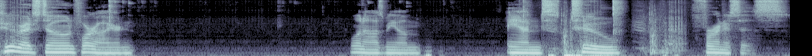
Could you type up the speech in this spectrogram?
Two redstone, four iron, one osmium, and two furnaces.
